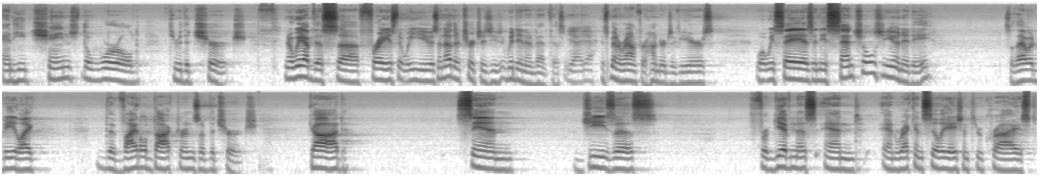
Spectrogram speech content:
and he changed the world through the church. You know, we have this uh, phrase that we use, and other churches use. We didn't invent this. Yeah, yeah. It's been around for hundreds of years. What we say is an essentials unity. So that would be like the vital doctrines of the church God, sin, Jesus, forgiveness and, and reconciliation through Christ,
